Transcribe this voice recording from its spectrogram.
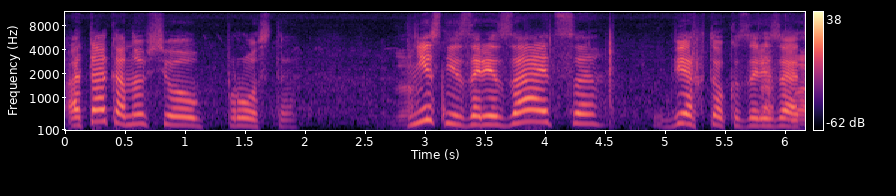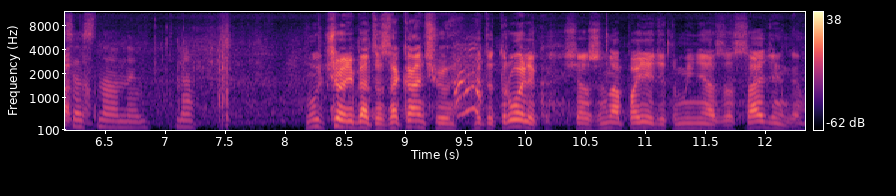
А так оно все просто. Да. Низ не зарезается, вверх только зарезается ладно. основным. Да. Ну что, ребята, заканчиваю этот ролик. Сейчас жена поедет у меня за сайдингом.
